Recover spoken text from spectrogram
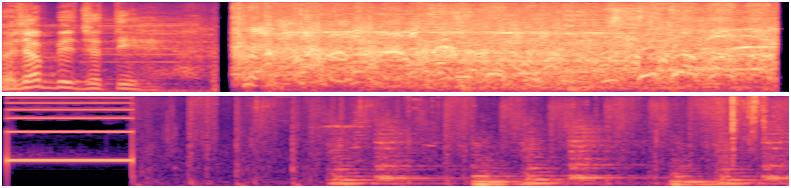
गजब बेचती है Thank you.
